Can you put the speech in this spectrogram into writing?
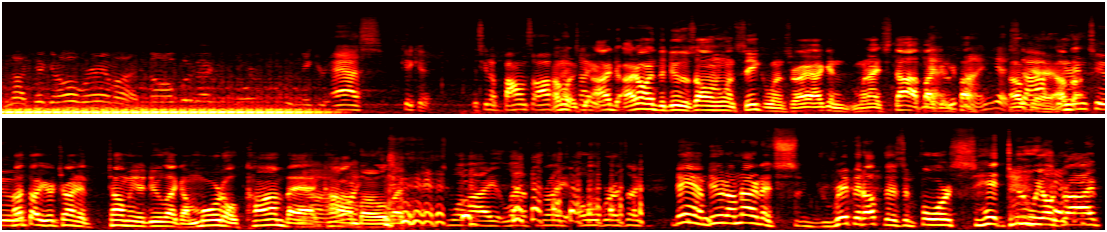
I'm not kicking over, am I? No, I'll put it back in four. would make your ass kick it. It's gonna bounce off I'm that gonna. I, I don't have to do this all in one sequence, right? I can when I stop, I Yeah, can. you're fine. Yeah, okay. stop, I'm, into- I thought you were trying to tell me to do like a Mortal Kombat No, I combo, like X, Y, left, right, over. It's like, damn, dude, I'm not gonna s- rip it up this in four, s- hit two wheel drive,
